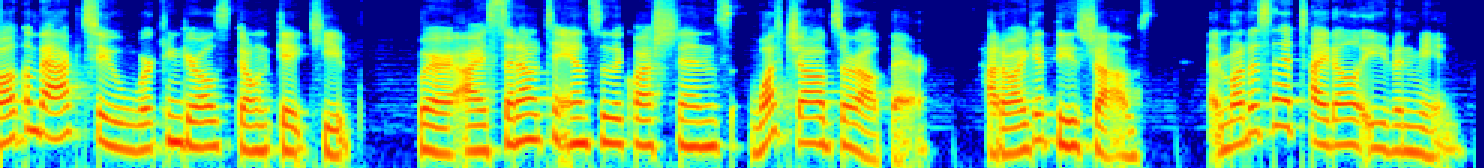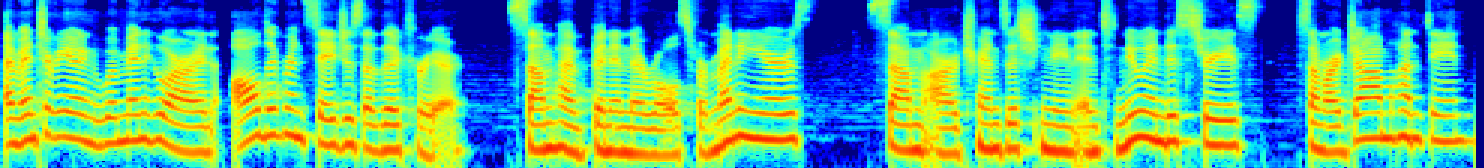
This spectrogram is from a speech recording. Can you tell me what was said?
Welcome back to Working Girls Don't Gatekeep, where I set out to answer the questions what jobs are out there? How do I get these jobs? And what does that title even mean? I'm interviewing women who are in all different stages of their career. Some have been in their roles for many years, some are transitioning into new industries, some are job hunting,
